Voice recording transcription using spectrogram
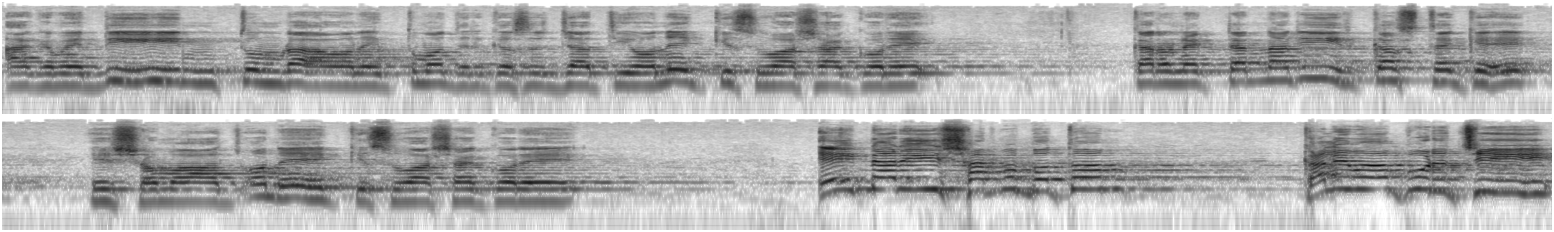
আগামী দিন তোমরা অনেক তোমাদের কাছে জাতি অনেক কিছু আশা করে। কারণ একটা নারীর কাছ থেকে এ সমাজ অনেক কিছু আশা করে। এই নারী সর্বপ্রথম কালেমা পড়েছি।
